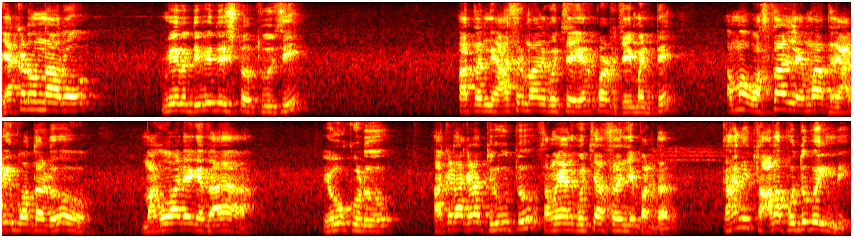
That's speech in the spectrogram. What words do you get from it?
ఎక్కడున్నారో మీరు దివ్య దృష్టితో చూసి అతన్ని ఆశ్రమానికి వచ్చే ఏర్పాటు చేయమంటే అమ్మ వస్తాడులేమ్మా అతను అడిగిపోతాడు మగవాడే కదా యువకుడు అక్కడక్కడ తిరుగుతూ సమయానికి వచ్చేస్తాడని చెప్పి అంటారు. కానీ చాలా పొద్దుపోయింది.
